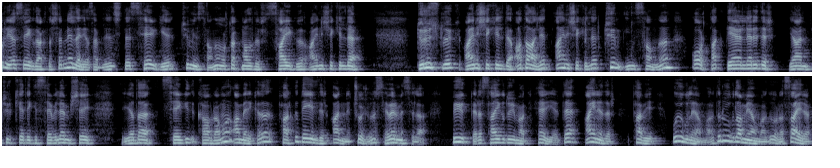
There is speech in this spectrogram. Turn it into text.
Buraya sevgili arkadaşlar neler yazabiliriz? İşte sevgi tüm insanlığın ortak malıdır. Saygı aynı şekilde. Dürüstlük aynı şekilde. Adalet aynı şekilde tüm insanlığın ortak değerleridir. Yani Türkiye'deki sevilen bir şey ya da sevgi kavramı Amerika'da farklı değildir. Anne çocuğunu sever mesela. Büyüklere saygı duymak her yerde aynıdır. Tabi uygulayan vardır, uygulamayan vardır. Orası ayrı.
